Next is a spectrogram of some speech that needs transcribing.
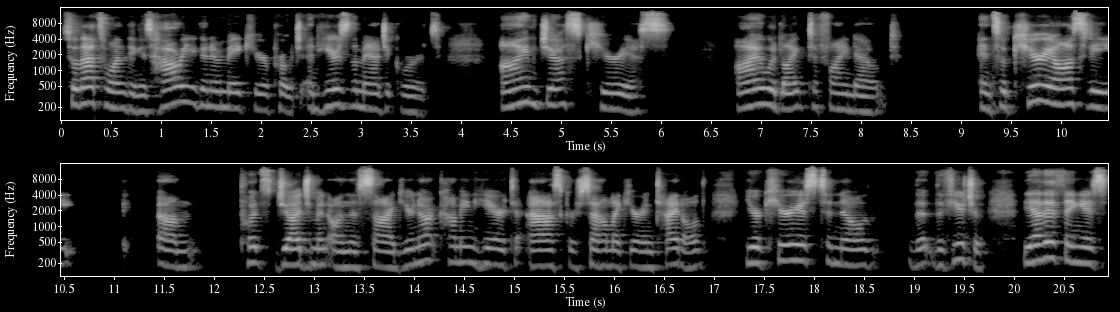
So that's one thing is how are you going to make your approach? And here's the magic words. I'm just curious. I would like to find out. And so curiosity um, puts judgment on the side. You're not coming here to ask or sound like you're entitled. You're curious to know the, the future. The other thing is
